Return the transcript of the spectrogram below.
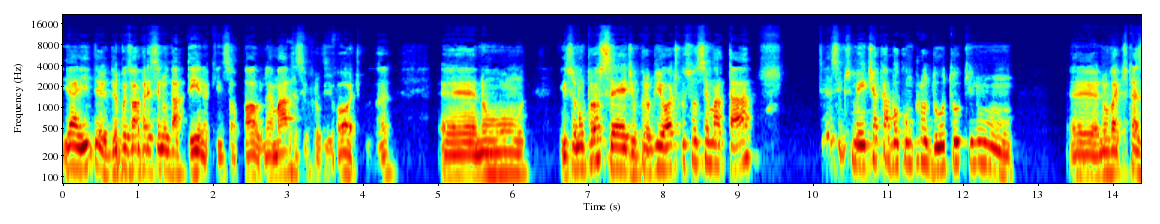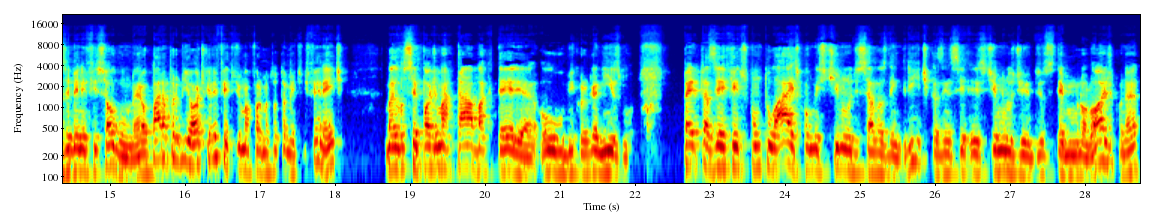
e aí depois vai aparecer no Datena aqui em São Paulo, né? Mata-se probiótico, né? É, não, isso não procede. O probiótico, se você matar, você simplesmente acabou com um produto que não, é, não vai te trazer benefício algum. Né? O paraprobiótico ele é feito de uma forma totalmente diferente, mas você pode matar a bactéria ou o microorganismo para trazer efeitos pontuais, como estímulo de células dendríticas, estímulos de, de sistema imunológico, né?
